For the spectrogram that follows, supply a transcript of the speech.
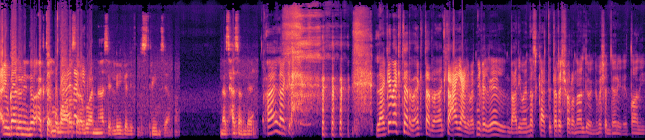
أيوه قالوا إنه أكثر مباراة سرقوها الناس الليجلي في الستريمز يعني. ناس حسن ده. اي لكن لكن أكثر أكثر أكثر حاجة عجبتني في الليل بعد ما الناس كانت تترش في رونالدو إنه مشى الدوري الإيطالي.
